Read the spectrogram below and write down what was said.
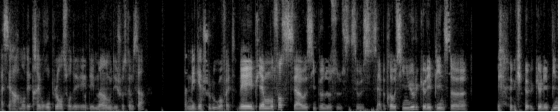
assez rarement des très gros plans sur des, des mains ou des choses comme ça méga chelou en fait. Mais puis à mon sens, c'est aussi peu de, c'est à peu près aussi nul que les pins, euh, que, les pins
